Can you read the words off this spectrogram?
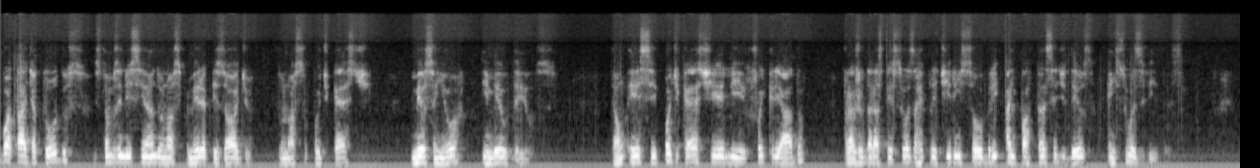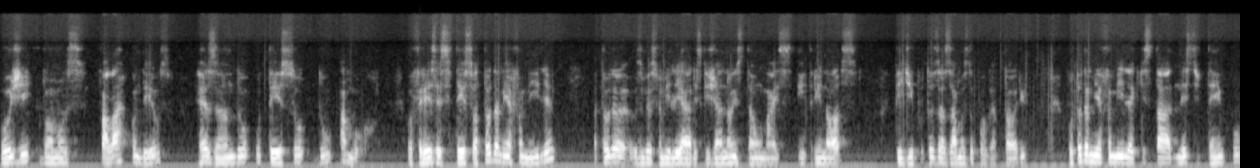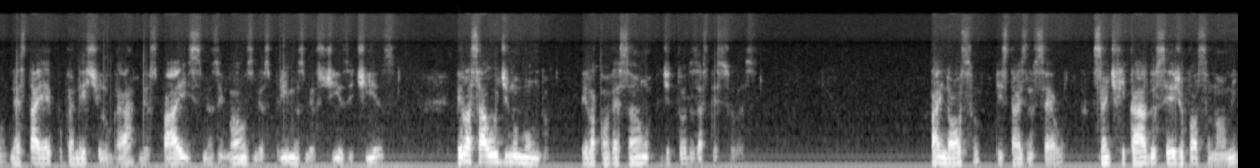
Boa tarde a todos. Estamos iniciando o nosso primeiro episódio do nosso podcast Meu Senhor e Meu Deus. Então, esse podcast ele foi criado para ajudar as pessoas a refletirem sobre a importância de Deus em suas vidas. Hoje vamos falar com Deus rezando o texto do amor. Ofereço esse texto a toda a minha família a todos os meus familiares que já não estão mais entre nós, pedir por todas as almas do purgatório, por toda a minha família que está neste tempo, nesta época, neste lugar, meus pais, meus irmãos, meus primos, meus tios e tias, pela saúde no mundo, pela conversão de todas as pessoas. Pai nosso, que estais no céu, santificado seja o vosso nome.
